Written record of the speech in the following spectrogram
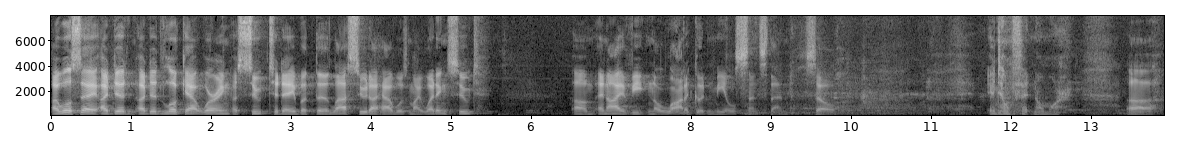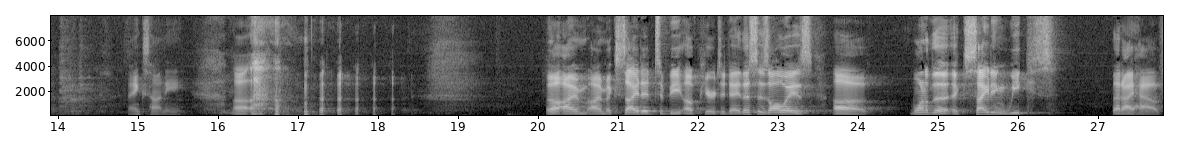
I will say I did I did look at wearing a suit today, but the last suit I have was my wedding suit. Um, and I have eaten a lot of good meals since then. So it don't fit no more. Uh, thanks, honey. Uh, well, I'm, I'm excited to be up here today. This is always uh, one of the exciting weeks that I have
